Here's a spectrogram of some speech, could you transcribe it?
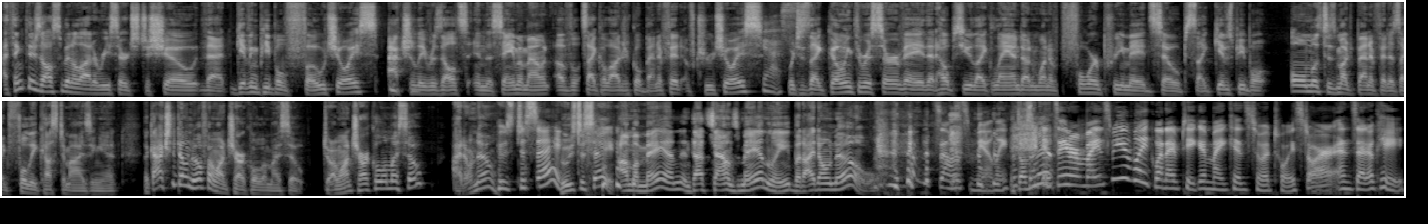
I think there's also been a lot of research to show that giving people faux choice actually results in the same amount of psychological benefit of true choice. Yes. Which is like going through a survey that helps you like land on one of four pre-made soaps, like gives people almost as much benefit as like fully customizing it. Like, I actually don't know if I want charcoal in my soap. Do I want charcoal in my soap? I don't know. Who's to say? Who's to say? I'm a man and that sounds manly, but I don't know. that sounds manly. Doesn't it? It's, it reminds me of like when I've taken my kids to a toy store and said, okay,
